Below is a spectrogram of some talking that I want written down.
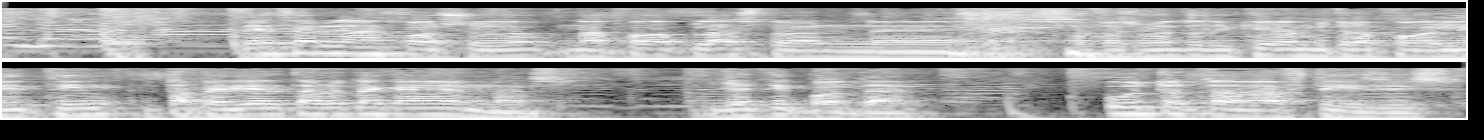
in her eyes. Δεν θέλω να χώσω, να πω απλά στον ε, σεβασμένο του κύριο Μητροπολίτη, τα παιδιά δεν τα ρωτάει κανένας. Για τίποτα. Ούτε τα βαφτίζεις.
